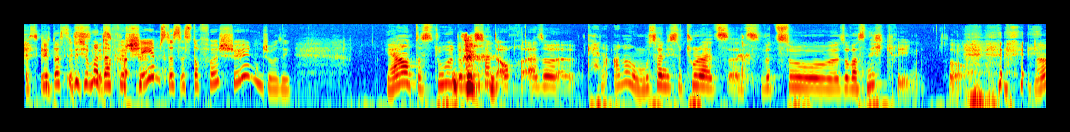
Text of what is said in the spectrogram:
es gibt, Dass du dich es- immer es- dafür schämst, das ist doch voll schön, Josie. Ja, und dass du, du musst halt auch, also, äh, keine Ahnung, musst ja nicht so tun, als, als würdest du sowas nicht kriegen. So. Ne?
